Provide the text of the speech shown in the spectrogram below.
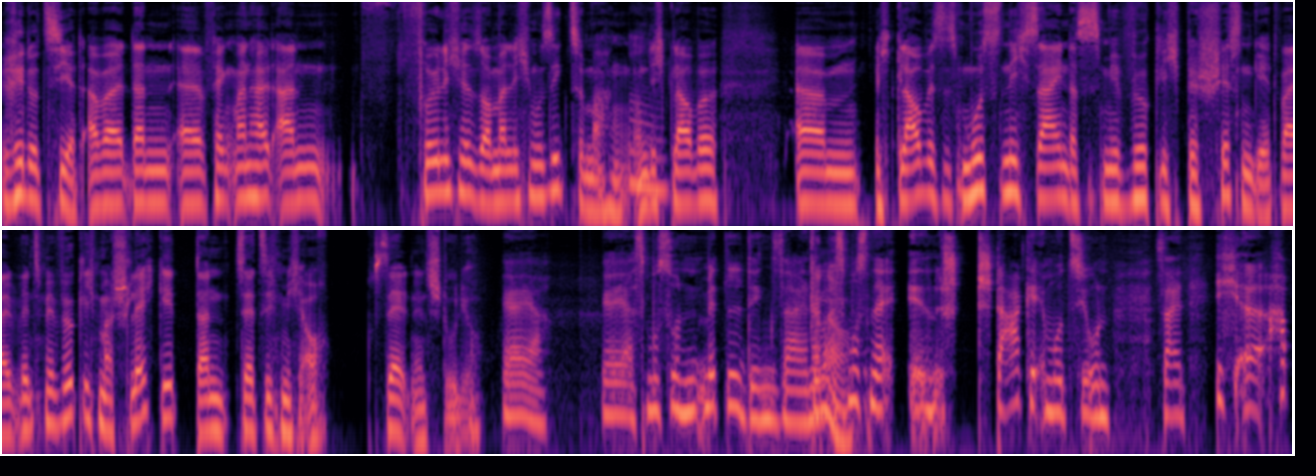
reduziert, aber dann äh, fängt man halt an, fröhliche, sommerliche Musik zu machen. Und ich glaube, ähm, ich glaube, es, es muss nicht sein, dass es mir wirklich beschissen geht, weil wenn es mir wirklich mal schlecht geht, dann setze ich mich auch selten ins Studio. Ja, ja. Ja, ja, es muss so ein Mittelding sein, aber Genau. es muss eine äh, starke Emotion sein. Ich äh, habe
